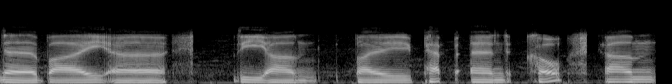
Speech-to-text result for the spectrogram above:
uh, by uh the um by Pep and Co. Um,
